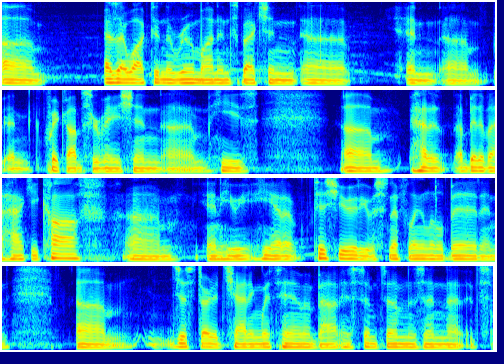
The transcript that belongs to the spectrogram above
um, as I walked in the room on inspection uh, and um, and quick observation, um, he's had a, a, bit of a hacky cough. Um, and he he had a tissue. He was sniffling a little bit, and um, just started chatting with him about his symptoms and that it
